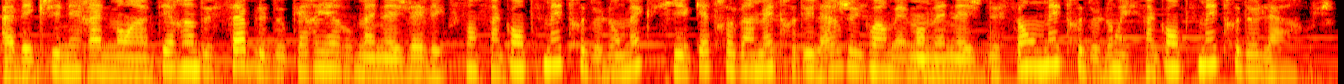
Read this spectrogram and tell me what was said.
avec généralement un terrain de sable de carrière ou manège avec 150 mètres de long maxi et 80 mètres de large voire même en manège de 100 mètres de long et 50 mètres de large.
